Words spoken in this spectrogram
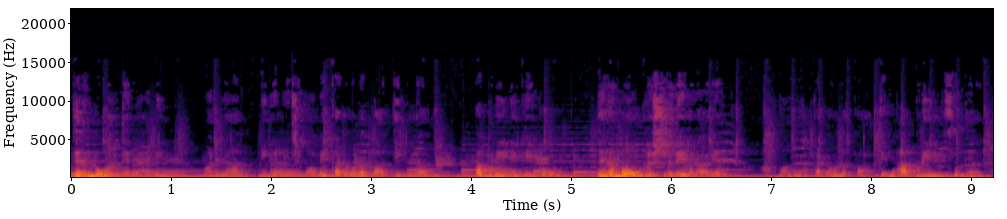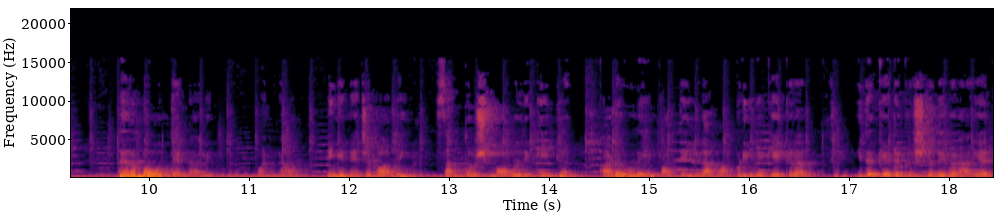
திரும்பவும் தெனாலி மன்னா நீங்க நிஜமாவே கடவுளை பார்த்தீங்களா? அப்படின்னு கேட்கவும் திரும்பவும் கிருஷ்ணதேவராயர் ஆமா நான் கடவுளை பார்த்தேன் அப்படின்னு சொல்றாரு. திரும்பவும் தென்னாலி மன்னா நீங்க நிஜமாவே சந்தோஷமாவும் இருக்கீங்க. கடவுளையும் பார்த்தீங்களா அப்படின்னு கேட்குறாரு. இதை கேட்ட கிருஷ்ணதேவராயர்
